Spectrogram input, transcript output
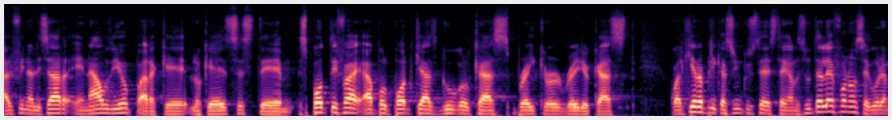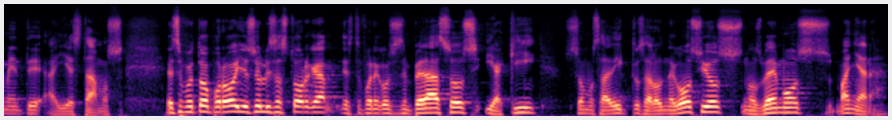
al finalizar en audio para que lo que es este Spotify, Apple Podcast, Google Cast, Breaker, Radiocast, cualquier aplicación que ustedes tengan en su teléfono, seguramente ahí estamos. Eso fue todo por hoy. Yo soy Luis Astorga. Esto fue Negocios en Pedazos y aquí somos adictos a los negocios. Nos vemos mañana.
